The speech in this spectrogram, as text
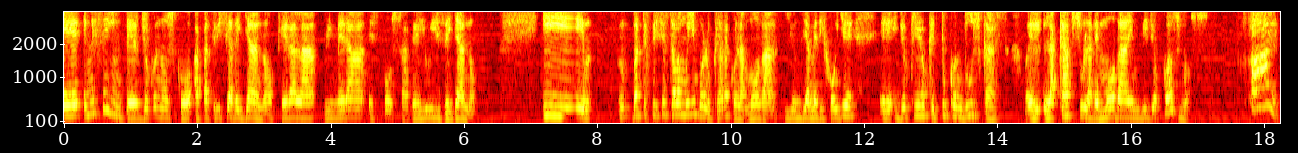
Eh, en ese inter yo conozco a Patricia de Llano, que era la primera esposa de Luis de Llano. Y Patricia estaba muy involucrada con la moda y un día me dijo, oye, eh, yo quiero que tú conduzcas la cápsula de moda en Videocosmos. ¡Ay!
